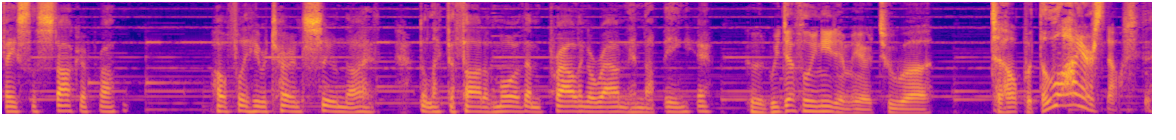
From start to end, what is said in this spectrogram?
faceless stalker problem. Hopefully he returns soon, though. I don't like the thought of more of them prowling around and him not being here. Good. We definitely need him here to uh, to help with the liars. no. I'm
